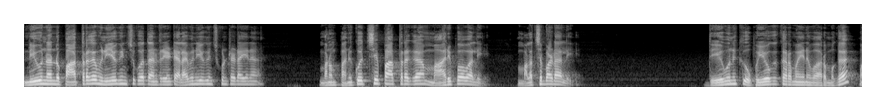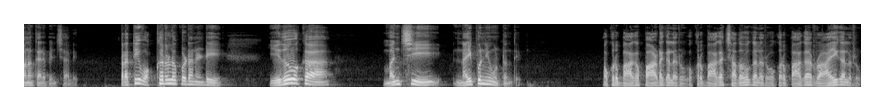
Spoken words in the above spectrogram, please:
నీవు నన్ను పాత్రగా వినియోగించుకో తండ్రి అంటే ఎలా వినియోగించుకుంటాడు ఆయన? మనం పనికొచ్చే పాత్రగా మారిపోవాలి మలచబడాలి. దేవునికి ఉపయోగకరమైన వారముగా మనం కనిపించాలి. ప్రతి ఒక్కరిలో కూడానండి ఏదో ఒక మంచి నైపుణ్యం ఉంటుంది. ఒకరు బాగా పాడగలరు ఒకరు బాగా చదవగలరు ఒకరు బాగా రాయగలరు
